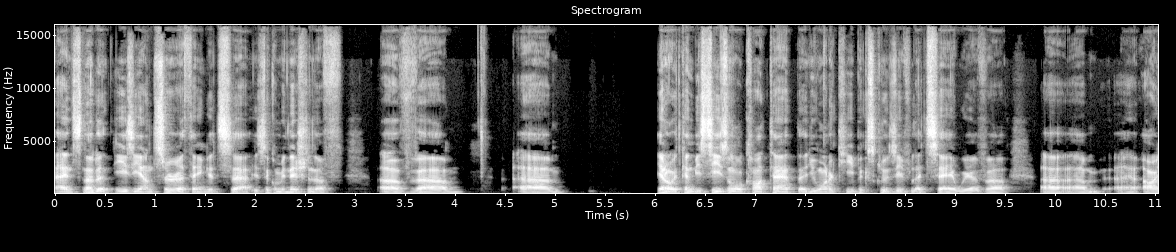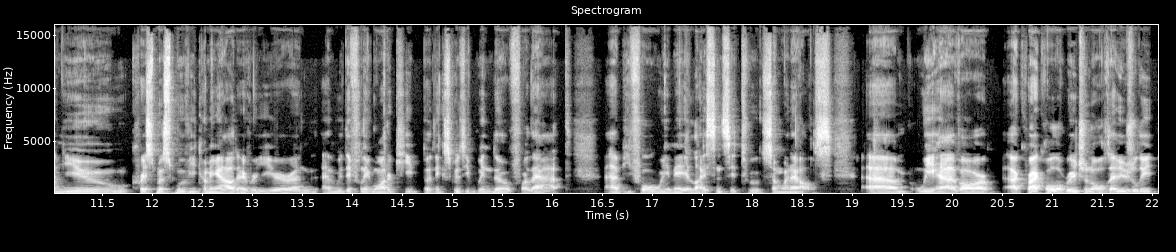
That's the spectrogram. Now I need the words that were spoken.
and it's not an easy answer. I think it's uh, it's a combination of of um, um, you know it can be seasonal content that you want to keep exclusive. Let's say we have uh, uh, um, uh, our new Christmas movie coming out every year, and and we definitely want to keep an exclusive window for that uh, before we may license it to someone else. Um, we have our, our Crackle originals. I usually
